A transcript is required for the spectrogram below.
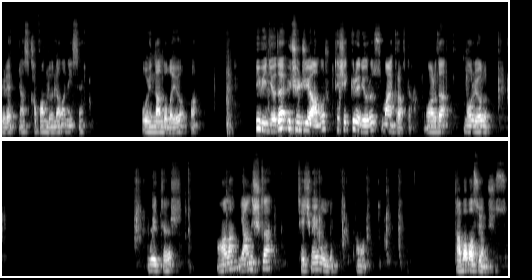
Böyle biraz kafam döndü ama neyse. Oyundan dolayı. Bak. Bir videoda üçüncü yağmur. Teşekkür ediyoruz Minecraft'a. Bu arada ne oluyor oğlum? Twitter. Aha lan yanlışlıkla seçmeyi buldum. Tamam. Taba basıyormuşuz.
